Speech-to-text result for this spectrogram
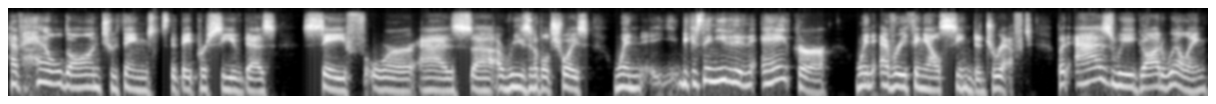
have held on to things that they perceived as safe or as uh, a reasonable choice when because they needed an anchor when everything else seemed to drift. But as we, God willing,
